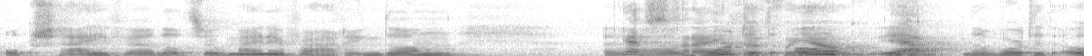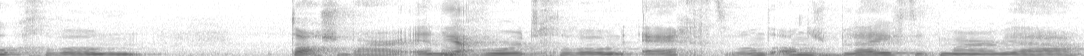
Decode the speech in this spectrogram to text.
opschrijven, dat is ook mijn ervaring, dan eh, Ja, schrijven wordt het voor ook, jou. ja, Ja. dan wordt het ook gewoon tastbaar en het Ja. wordt gewoon echt, want anders blijft het maar ja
